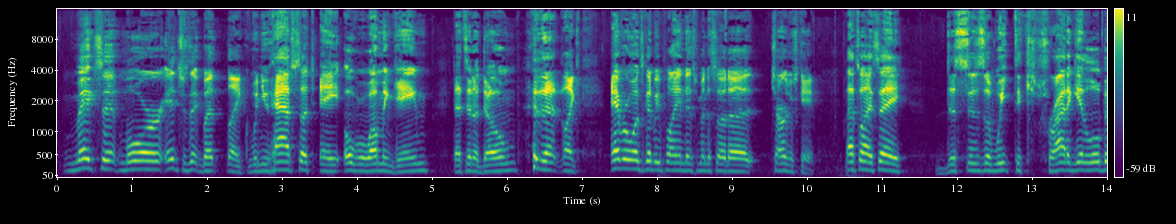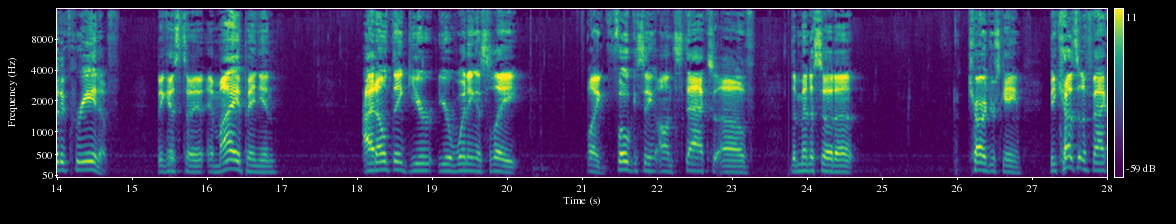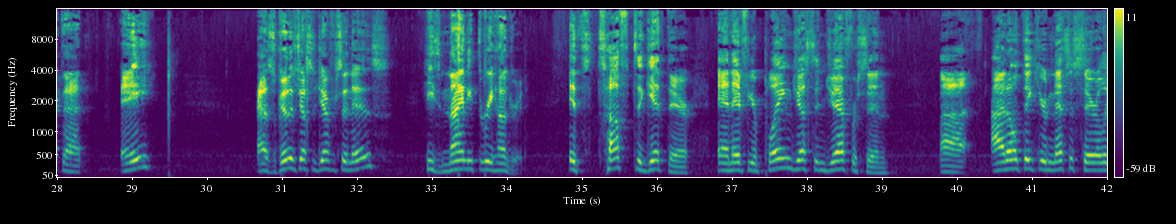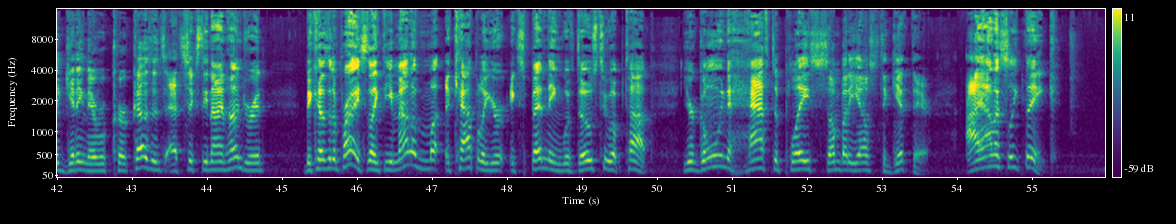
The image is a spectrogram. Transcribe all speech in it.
makes it more interesting. But like when you have such a overwhelming game that's in a dome, that like everyone's going to be playing this Minnesota Chargers game. That's why I say this is a week to try to get a little bit of creative, because to, in my opinion, I don't think you're you're winning a slate like focusing on stacks of the Minnesota Chargers game because of the fact that a as good as Justin Jefferson is, he's 9300. It's tough to get there and if you're playing Justin Jefferson, uh, I don't think you're necessarily getting there with Kirk Cousins at 6,900 because of the price. Like the amount of mu- uh, capital you're expending with those two up top, you're going to have to play somebody else to get there. I honestly think,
